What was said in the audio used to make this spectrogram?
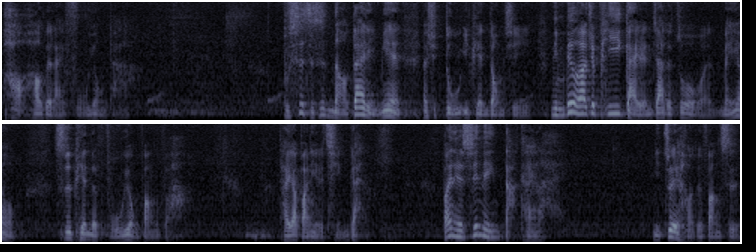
好好的来服用它，不是只是脑袋里面要去读一篇东西，你没有要去批改人家的作文，没有诗篇的服用方法，他要把你的情感，把你的心灵打开来，你最好的方式，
